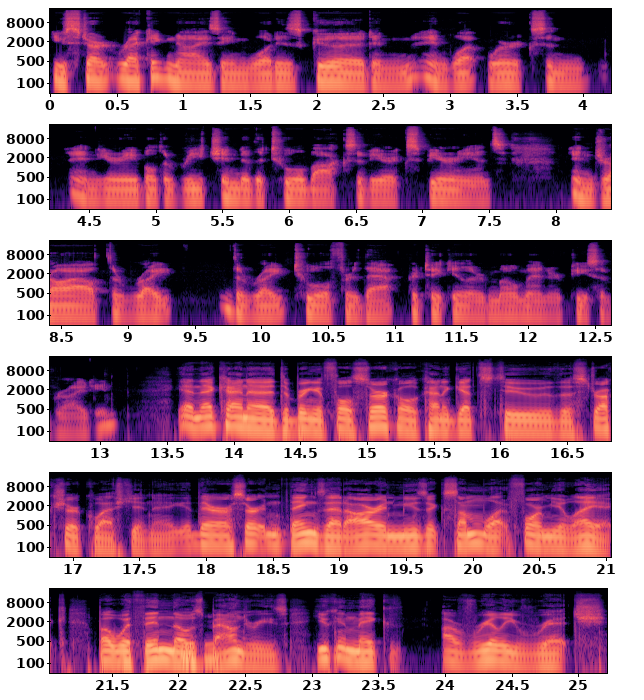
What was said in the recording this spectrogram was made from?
you start recognizing what is good and and what works and and you're able to reach into the toolbox of your experience and draw out the right the right tool for that particular moment or piece of writing. Yeah, and that kind of, to bring it full circle, kind of gets to the structure question. Eh, there are certain things that are in music somewhat formulaic, but within those mm-hmm. boundaries, you can make a really rich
